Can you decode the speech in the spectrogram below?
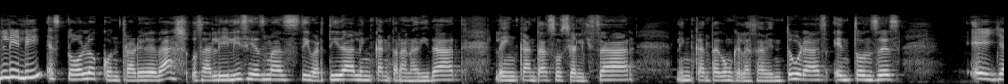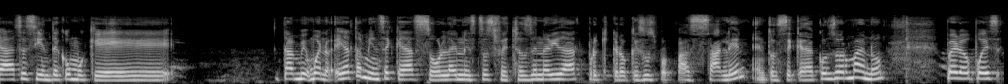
Lily es todo lo contrario de Dash. O sea, Lily sí es más divertida, le encanta la Navidad, le encanta socializar, le encanta con que las aventuras. Entonces, ella se siente como que también, bueno, ella también se queda sola en estas fechas de Navidad porque creo que sus papás salen, entonces se queda con su hermano, pero pues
